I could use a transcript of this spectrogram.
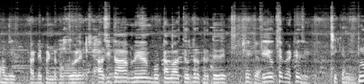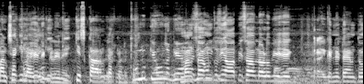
ਹਾਂਜੀ। ਸਾਡੇ ਪਿੰਡ ਫੁੱਗੂ ਵਾਲੇ। ਅਸੀਂ ਤਾਂ ਆਪਣੇ ਵੋਟਾਂ ਵਾਸਤੇ ਉਧਰ ਫਿਰਦੇ ਦੇ ਠੀਕ ਹੈ। ਇਹ ਉੱਥੇ ਬੈਠੇ ਸੀ। ਠੀਕ ਹੈ ਮਨਸ਼ਾ ਕੀ ਲੱਗਦੀ ਨਿਕਲੇ ਕਿ ਨੇ। ਕਿ- ਕਿਸ ਕਾਰਨ ਕਰਕੇ ਤੁਹਾਨੂੰ ਕਿਉਂ ਲੱਗਿਆ ਮਨਸਾ ਹੁਣ ਤੁਸੀਂ ਆਪ ਹੀ ਹਿਸਾਬ ਲਾ ਲਓ ਵੀ ਇਹ ਕਿੰਨੇ ਟਾਈਮ ਤੋਂ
